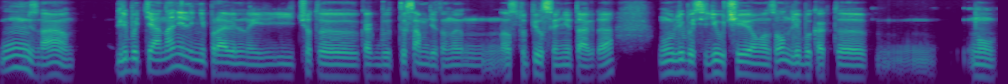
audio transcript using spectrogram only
ну, не знаю, либо тебя наняли неправильно, и что-то как бы ты сам где-то оступился не так, да, ну, либо сиди, учи Amazon, либо как-то ну,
